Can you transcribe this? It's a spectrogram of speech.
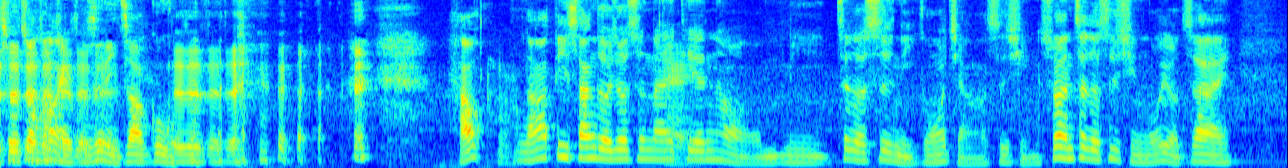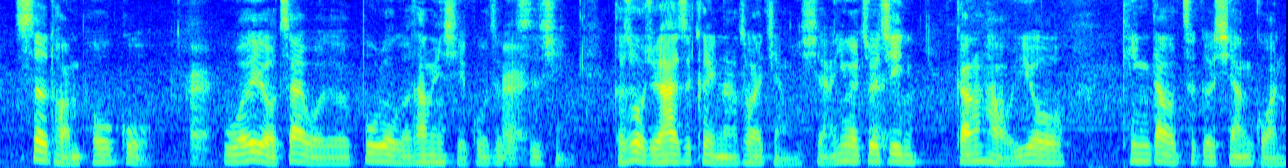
出状况也不是你照顾，对对对对。好，然后第三个就是那一天哦，你这个是你跟我讲的事情，虽然这个事情我有在社团 po 过，我也有在我的部落格上面写过这个事情，可是我觉得还是可以拿出来讲一下，因为最近刚好又听到这个相关，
